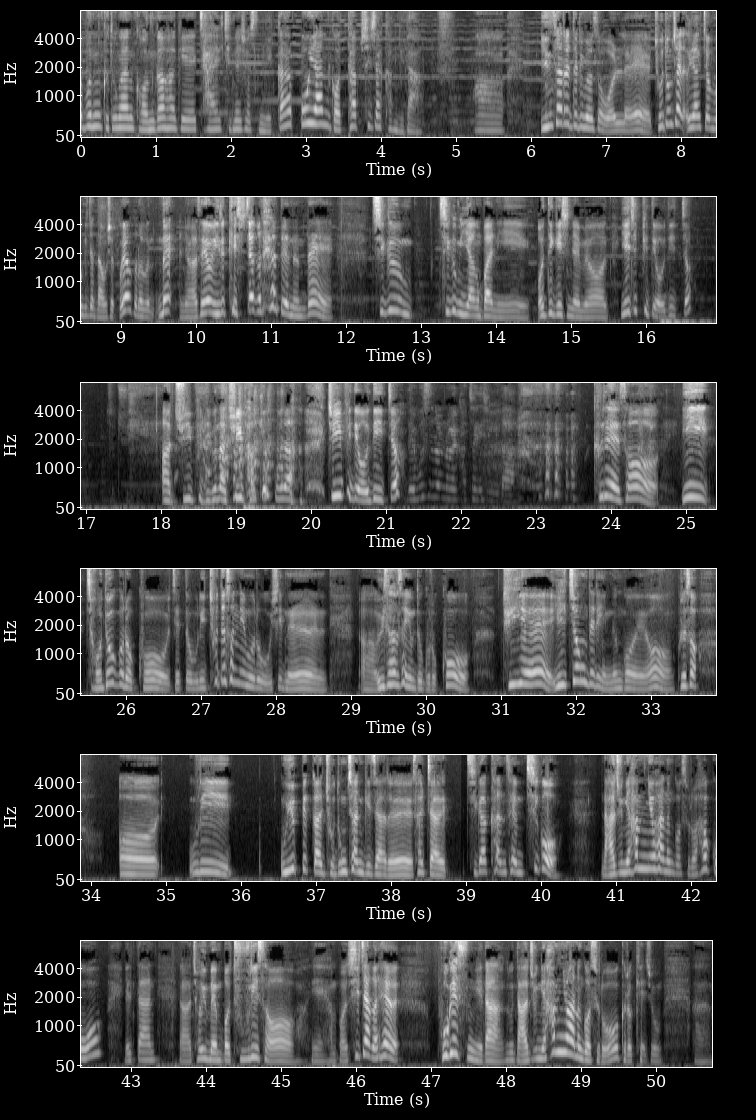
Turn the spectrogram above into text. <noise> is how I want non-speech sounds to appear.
여러분 그동안 건강하게 잘 지내셨습니까? 뽀얀 거탑 시작합니다. 아, 인사를 드리면서 원래 조동찬 의학 전문 기자 나오셨고요. 그러면 네, 안녕하세요. 이렇게 시작을 해야 되는데 지금 지금 이 양반이 어디 계시냐면 예지 PD 어디 있죠? 아, 주희 PD구나. 주희 바뀌었구나. <laughs> 주희 PD 어디 있죠? 내부 순환로에 갇혀 계십니다. <laughs> 그래서 이 저도 그렇고 이제 또 우리 초대 손님으로 오시는 어, 의사 선생님도 그렇고 뒤에 일정들이 있는 거예요. 그래서 어 우리 우유빛깔 조동찬 기자를 살짝 지각한 셈 치고 나중에 합류하는 것으로 하고 일단 어, 저희 멤버 둘이서 예 한번 시작을 해 보겠습니다. 그리고 나중에 합류하는 것으로 그렇게 좀 아,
